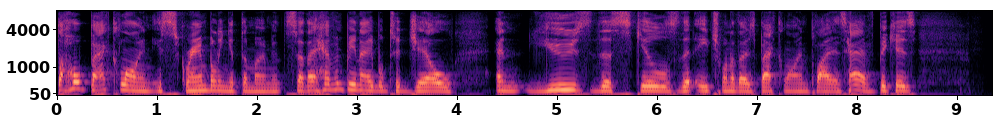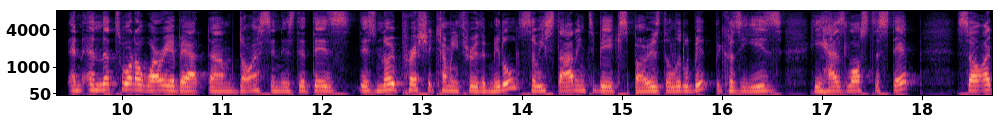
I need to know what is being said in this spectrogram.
The whole back line is scrambling at the moment, so they haven't been able to gel and use the skills that each one of those backline players have because and and that's what I worry about um, Dyson is that there's there's no pressure coming through the middle, so he's starting to be exposed a little bit because he is he has lost a step. So I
